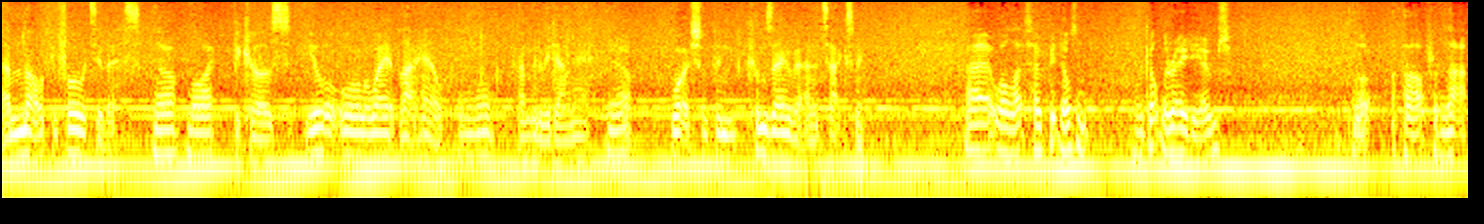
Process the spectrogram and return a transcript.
I'm not looking forward to this No, why? because you're all the way up that hill. Mm-hmm. I'm going to be down here. Yeah. What if something comes over and attacks me? Uh, well, let's hope it doesn't. We've got the radios, but apart from that,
